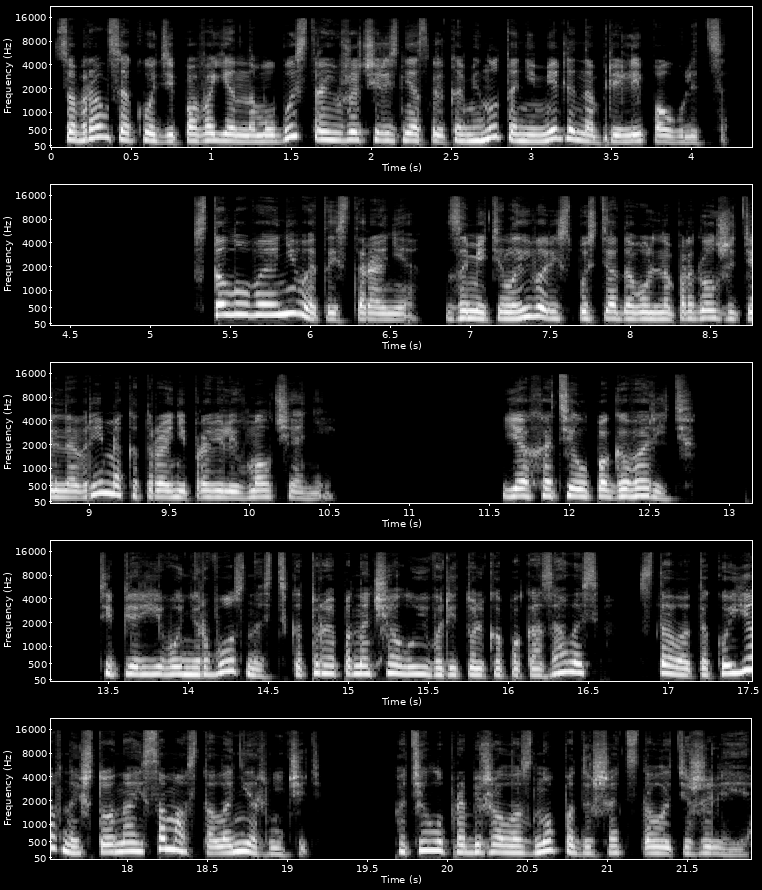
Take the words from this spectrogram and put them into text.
Собрался Коди по-военному быстро, и уже через несколько минут они медленно брели по улице. «Столовая не в этой стороне», – заметила Ивари спустя довольно продолжительное время, которое они провели в молчании. «Я хотел поговорить». Теперь его нервозность, которая поначалу Ивари только показалась, стала такой явной, что она и сама стала нервничать. По телу пробежала зноб, подышать стало тяжелее.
